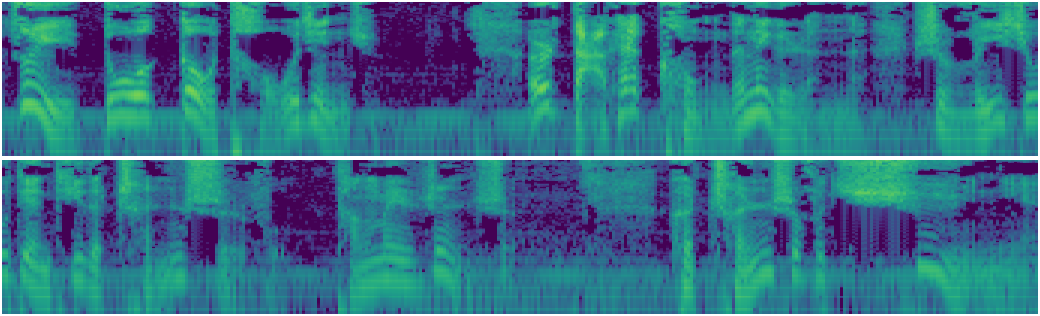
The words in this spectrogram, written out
最多够投进去。而打开孔的那个人呢，是维修电梯的陈师傅，堂妹认识。可陈师傅去年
